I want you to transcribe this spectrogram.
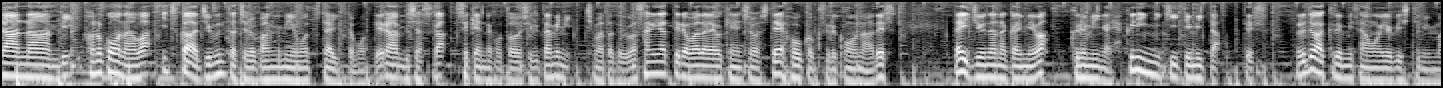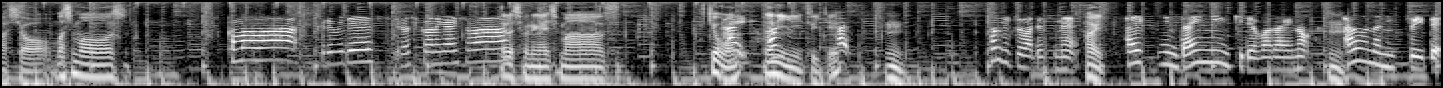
ランランビこのコーナーはいつかは自分たちの番組を持ちたいと思っているアンビシャスが世間のことを知るために巷で噂になっている話題を検証して報告するコーナーです。第17回目はくるみが100人に聞いてみたです。それではくるみさんをお呼びしてみましょう。もしもしよこんばんは、くるみです。よろしくお願いします。ろしくお願いします。今日ははい。何について、はい。うん本日はですね、はい。最近大人気で話題のうん。サウナについて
